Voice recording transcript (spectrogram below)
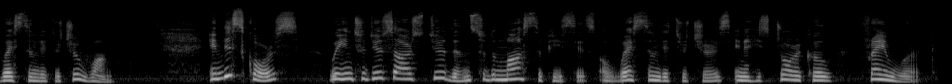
Western Literature 1. In this course, we introduce our students to the masterpieces of Western literatures in a historical framework.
